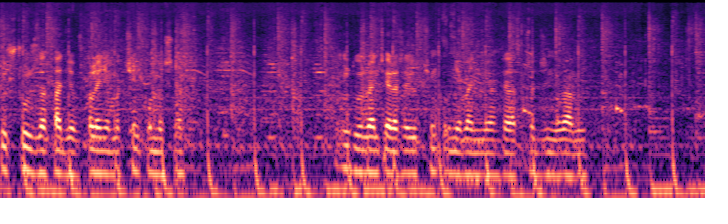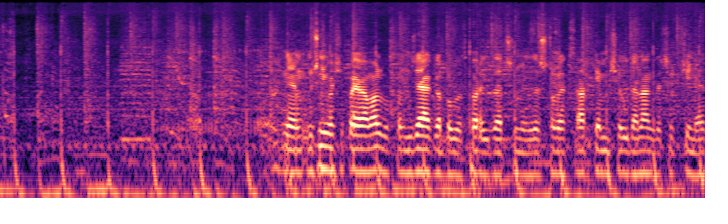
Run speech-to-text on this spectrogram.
tuż, tuż w zasadzie w kolejnym odcinku myślę. Więcej raczej odcinków nie będzie teraz przed żniwami. Nie wiem, żniwa się pojawią albo w poniedziałek, albo we wtorek zaczniemy. Zresztą jak z Arkiem mi się uda nagrać odcinek.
